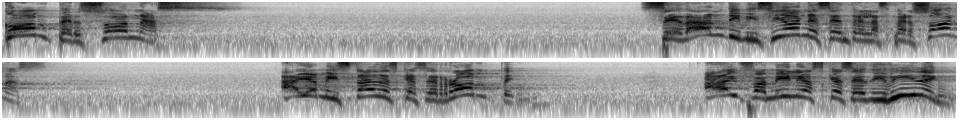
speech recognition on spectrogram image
con personas. Se dan divisiones entre las personas. Hay amistades que se rompen. Hay familias que se dividen.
